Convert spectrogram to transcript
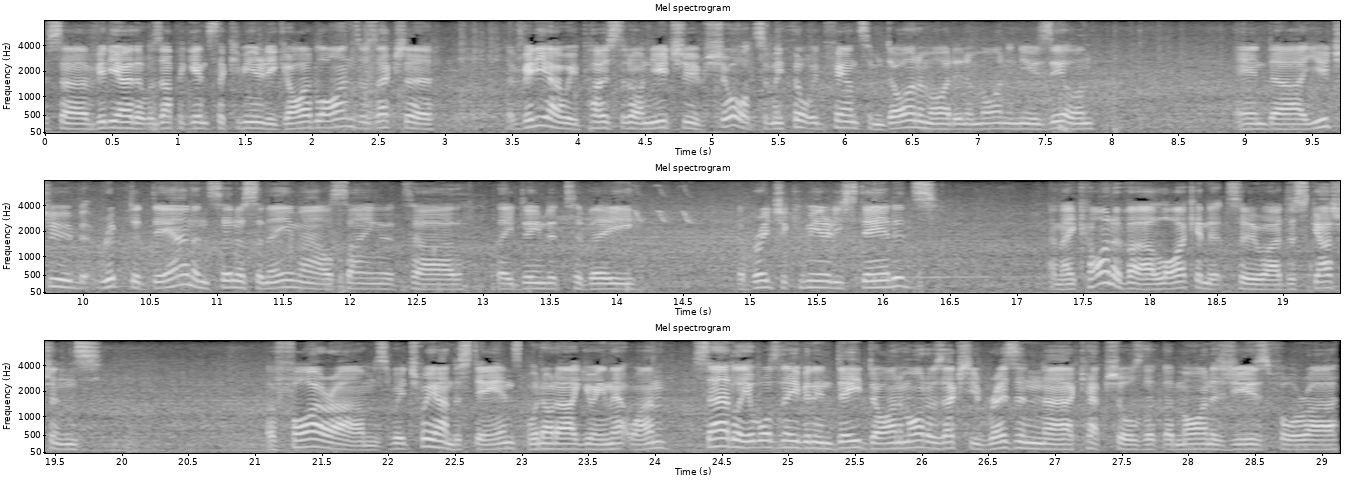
It's a video that was up against the community guidelines. It was actually a, a video we posted on YouTube shorts and we thought we'd found some dynamite in a mine in New Zealand and uh, YouTube ripped it down and sent us an email saying that uh, they deemed it to be a breach of community standards. And they kind of uh, likened it to uh, discussions of firearms which we understand. We're not arguing that one. Sadly it wasn't even indeed dynamite. It was actually resin uh, capsules that the miners use for uh,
